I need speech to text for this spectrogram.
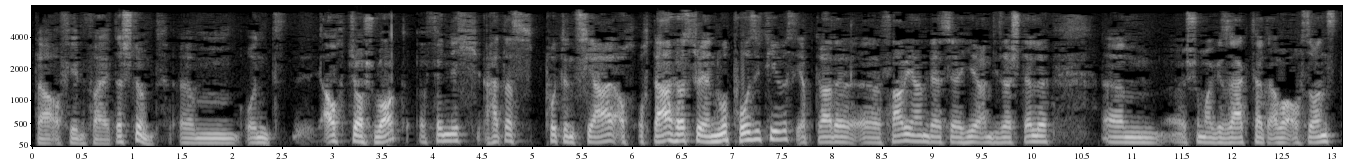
da auf jeden Fall. Das stimmt. Ähm, und auch Josh Rock, äh, finde ich, hat das Potenzial. Auch, auch da hörst du ja nur Positives. Ihr habt gerade äh, Fabian, der ist ja hier an dieser Stelle ähm, äh, schon mal gesagt hat, aber auch sonst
